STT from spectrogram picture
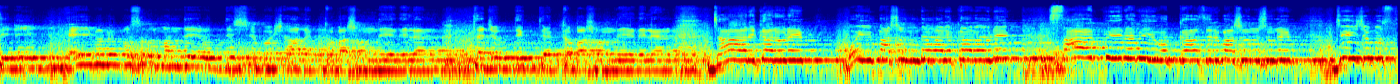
তিনি এইভাবে মুসলমানদের উদ্দেশ্যে বৈশাল একটা ভাষণ দিয়ে দিলেন তেজুদ্দীপ্ত একটা ভাষণ দিয়ে দিলেন, যার কারণে ওই ভাষণ দেওয়ার কারণে আবি ভাষণ শুনে যেই সমস্ত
